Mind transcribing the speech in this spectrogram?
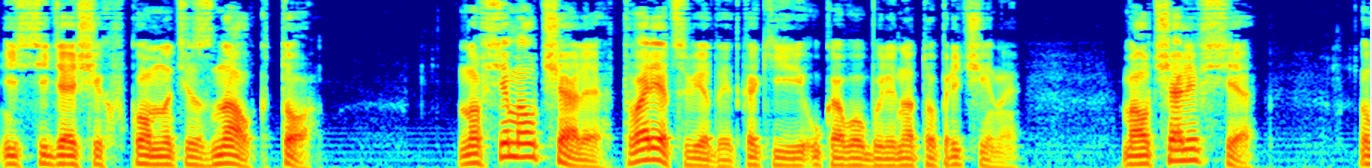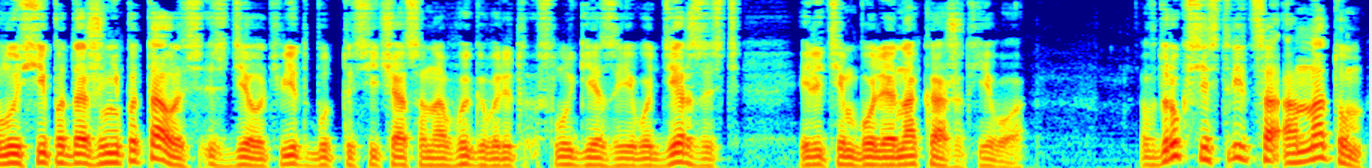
из сидящих в комнате знал, кто. Но все молчали, Творец ведает, какие у кого были на то причины. Молчали все. Лусипа даже не пыталась сделать вид, будто сейчас она выговорит слуге за его дерзость или тем более накажет его. Вдруг сестрица Анатум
